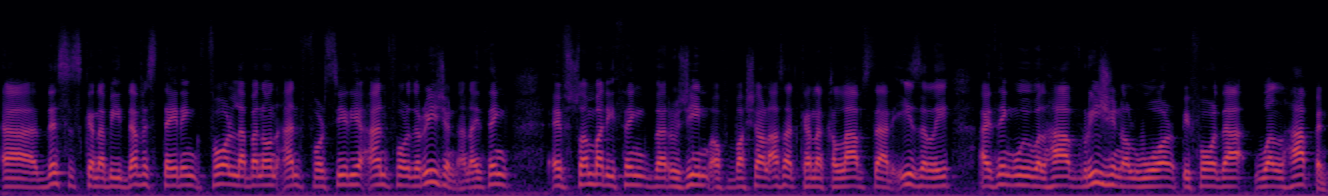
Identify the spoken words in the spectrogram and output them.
uh, this is going to be devastating for Lebanon and for Syria and for the region. And I think if somebody thinks the regime of Bashar al-Assad can collapse that easily, I think we will have regional war before that will happen.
